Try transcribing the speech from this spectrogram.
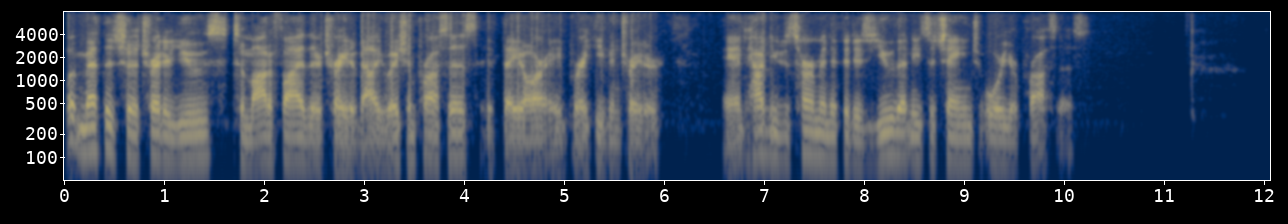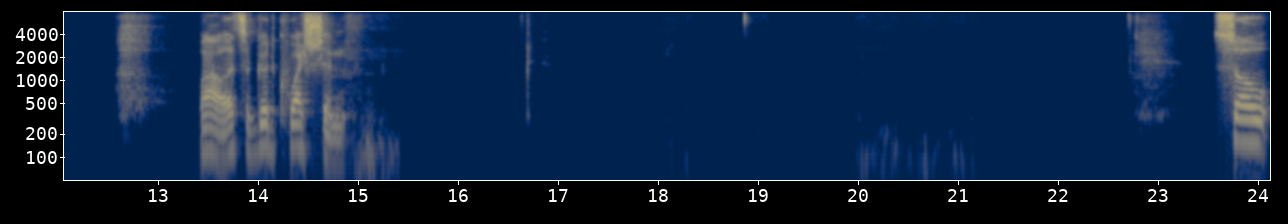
What method should a trader use to modify their trade evaluation process if they are a break-even trader? And how do you determine if it is you that needs to change or your process? Wow, that's a good question. So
